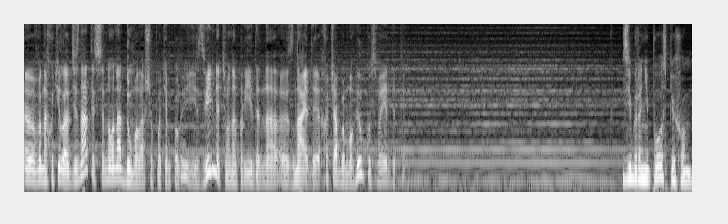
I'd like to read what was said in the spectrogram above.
Е, вона хотіла дізнатися, але вона думала, що потім, коли її звільнять, вона приїде на знайде хоча б могилку своєї дитини. Зібрані поспіхом,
